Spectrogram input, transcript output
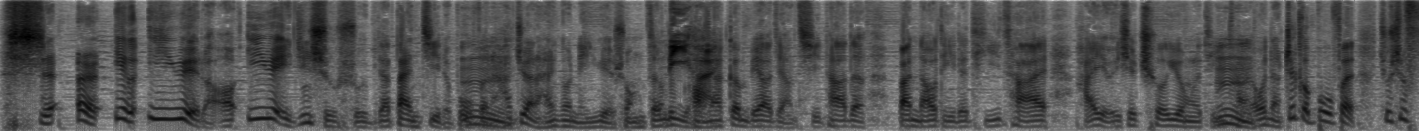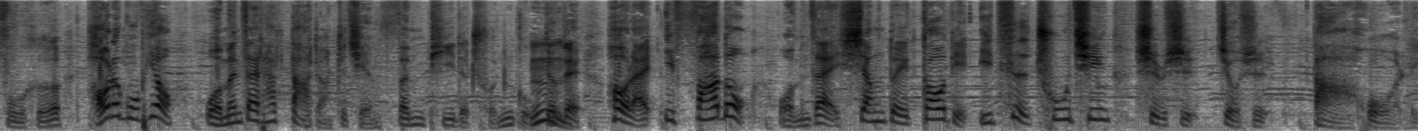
十二一个一月了哦，一月已经属属于比较淡季的部分了，嗯、它居然还能够年月双增，厉害！那更不要讲其他的半导体的题材，还有一些车用的题材。嗯、我讲这个部分就是符合好的股票，我们在它大涨之前分批的存股，嗯、对不对？后来一发动，我们在相对高点一次出清，是不是就是大获利？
